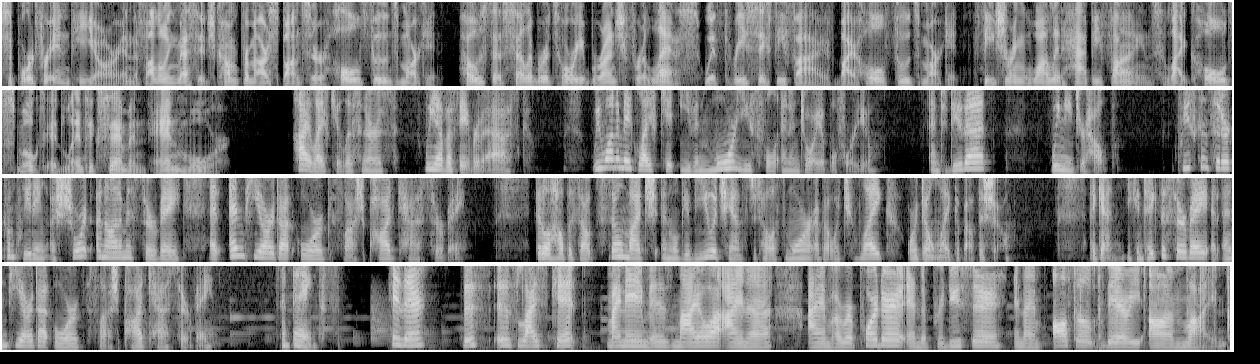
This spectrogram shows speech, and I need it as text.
Support for NPR and the following message come from our sponsor, Whole Foods Market. Host a celebratory brunch for less with 365 by Whole Foods Market, featuring wallet happy finds like cold smoked Atlantic salmon and more. Hi, Life Kit listeners. We have a favor to ask. We want to make Life Kit even more useful and enjoyable for you. And to do that, we need your help. Please consider completing a short anonymous survey at npr.org/podcast survey. It'll help us out so much and will give you a chance to tell us more about what you like or don't like about the show. Again, you can take the survey at npr.org slash podcast survey. And thanks. Hey there, this is Life Kit. My name is Mayowa Aina. I am a reporter and a producer, and I'm also very online.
